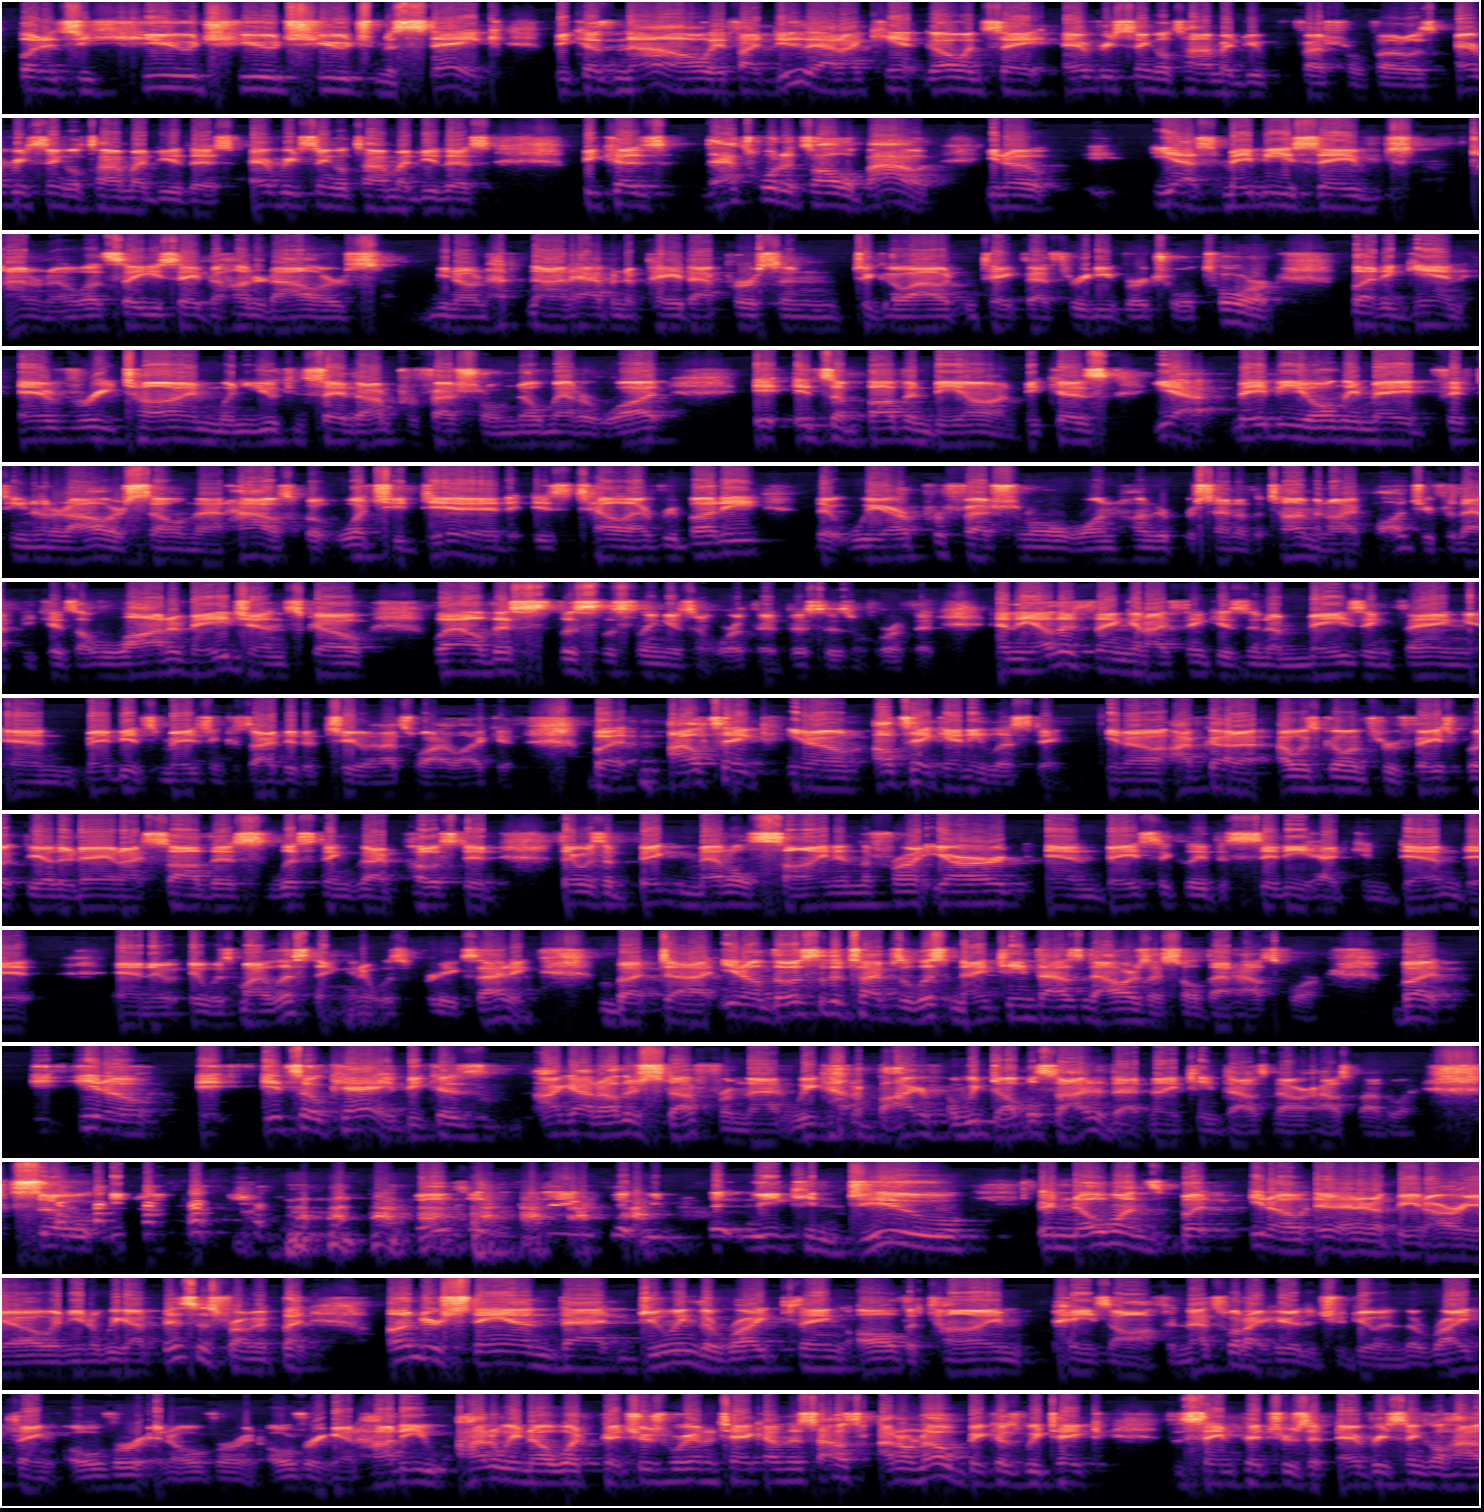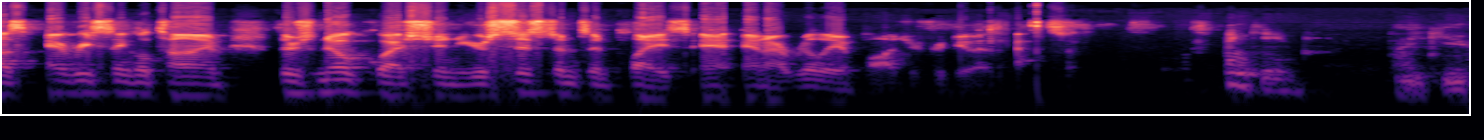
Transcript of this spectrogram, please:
But it's a huge, huge, huge mistake because now if I do that, I can't go and say every single time I do professional photos, every single time I do this, every single time I do this, because that's what it's all about. You know, yes, maybe you saved, I don't know, let's say you saved a hundred dollars you know not having to pay that person to go out and take that 3d virtual tour. But again every time when you can say that i'm professional no matter what it, it's above and beyond. Because yeah maybe you only made $1500 selling that house but what you did is tell everybody that we are professional 100% of the time. And i applaud you for that because a lot of agents go well this this listing isn't worth it. This isn't worth it. And the other thing that i think is an amazing thing and maybe it's amazing because i did it too and that's why i like it. But I'll take, you know, I'll take any listing. You know, I've got a, I was going through Facebook the other day and I saw this listing that I posted. There was a big metal sign in the front yard, and basically the city had condemned it and it, it, was my listing and it was pretty exciting but uh, you know those are the types of list $19000 i sold that house for but you know it, it's okay because I got other stuff from that. We got a buyer. We double sided that nineteen thousand dollar house, by the way. So you know, those are the things that we that we can do, and no one's. But you know, it ended up being REO, and you know, we got business from it. But understand that doing the right thing all the time pays off, and that's what I hear that you're doing the right thing over and over and over again. How do you? How do we know what pictures we're going to take on this house? I don't know because we take the same pictures at every single house every single time. There's no question your system's in place, and, and I really applaud you for doing that. So. Thank you. Thank you.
